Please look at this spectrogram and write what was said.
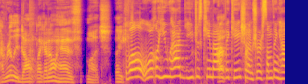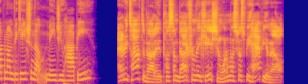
I really don't like. I don't have much. Like, well, well, you had you just came out of vacation. I'm sure something happened on vacation that made you happy. I already talked about it. Plus, I'm back from vacation. What am I supposed to be happy about?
